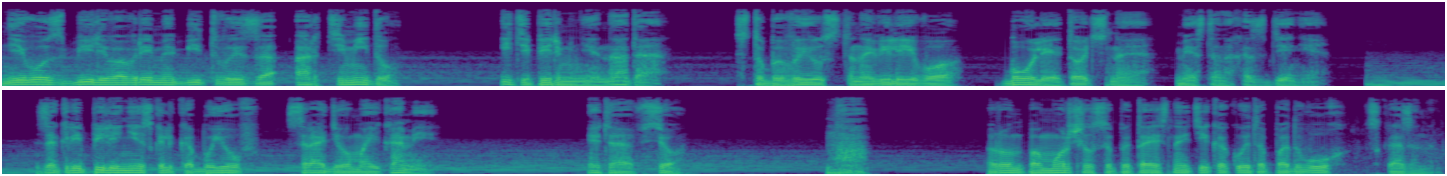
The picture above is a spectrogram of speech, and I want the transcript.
Его сбили во время битвы за Артемиду, и теперь мне надо, чтобы вы установили его более точное местонахождение. Закрепили несколько боев с радиомаяками. Это все. Но Рон поморщился, пытаясь найти какой-то подвох в сказанном.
